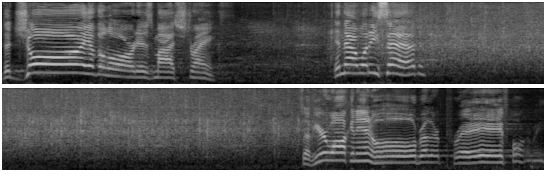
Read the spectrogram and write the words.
The joy of the Lord is my strength. Isn't that what he said? So if you're walking in, oh, brother, pray for me.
